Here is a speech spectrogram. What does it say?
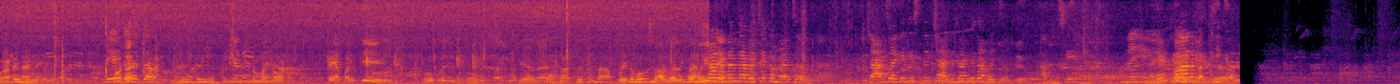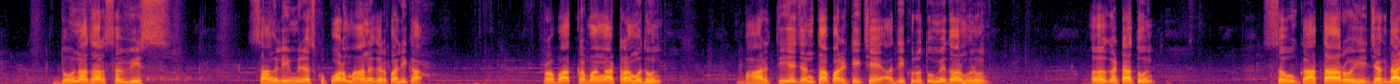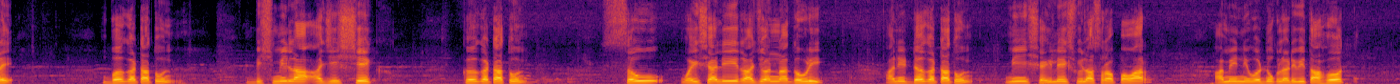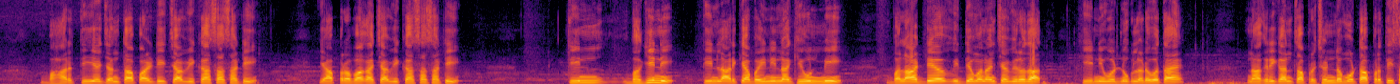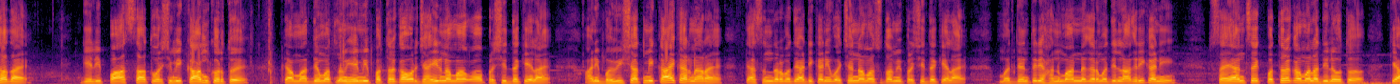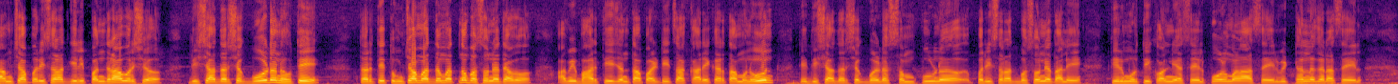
Button दाबायचं कमळाचं. चार जागे दिसते चारही जागे दाबायचं. नाही. बरं बरं ठीक आहे. दोन हजार सव्वीस सांगली मिरज कुपवाड महानगरपालिका प्रभाग क्रमांक अठरामधून भारतीय जनता पार्टीचे अधिकृत उमेदवार म्हणून अ गटातून. सौ गातारोही जगदाळे. ब गटातून. बिस्मिला अजी शेख. क गटातून. सौ वैशाली राजू अण्णा गवळी. आणि ड गटातून मी शैलेश विलासराव पवार. आम्ही निवडणूक लढवित आहोत. भारतीय जनता पार्टीच्या विकासासाठी या प्रभागाच्या विकासासाठी तीन भगिनी तीन लाडक्या बहिणींना घेऊन मी बलाढ्य विद्यमानांच्या विरोधात ही निवडणूक लढवत आहे. नागरिकांचा प्रचंड मोठा प्रतिसाद आहे. गेली पाच सात वर्षे मी काम करतो आहे त्या माध्यमातून हे मी पत्रकावर जाहीरनामा प्रसिद्ध केला आहे. आणि भविष्यात मी काय करणार आहे त्या संदर्भात या ठिकाणी वचननामासुद्धा मी प्रसिद्ध केला आहे. मध्यंतरी हनुमाननगरमधील नागरिकांनी सह्यांचं एक पत्रक आम्हाला दिलं होतं की आमच्या परिसरात गेली पंधरा वर्ष दिशादर्शक बोर्ड नव्हते तर ते तुमच्या माध्यमातून बसवण्यात यावं. आम्ही भारतीय जनता पार्टीचा कार्यकर्ता म्हणून ते दिशादर्शक बोर्ड संपूर्ण परिसरात बसवण्यात आले. तिरमूर्ती कॉलनी असेल पोळमळा असेल विठ्ठलनगर असेल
